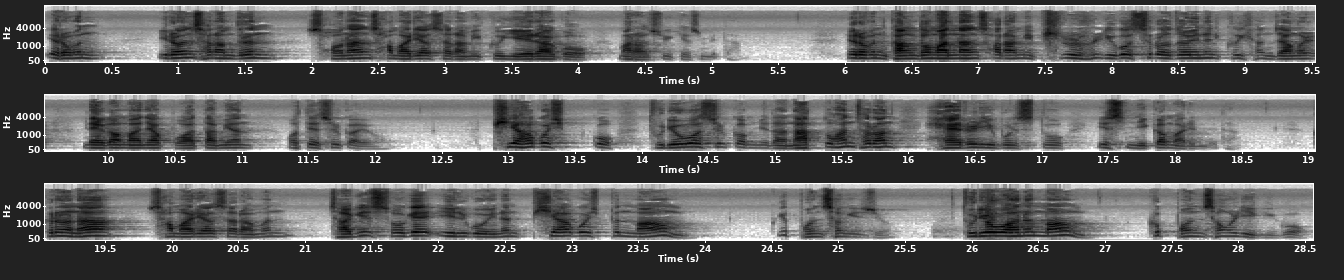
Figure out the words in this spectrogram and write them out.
여러분 이런 사람들은 선한 사마리아 사람이 그 예라고 말할 수 있겠습니다. 여러분 강도 만난 사람이 피를 흘리고 쓰러져 있는 그 현장을 내가 만약 보았다면 어땠을까요? 피하고 싶고 두려웠을 겁니다. 나 또한 저런 해를 입을 수도 있으니까 말입니다. 그러나 사마리아 사람은 자기 속에 일고 있는 피하고 싶은 마음, 그게 본성이죠. 두려워하는 마음, 그 본성을 이기고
